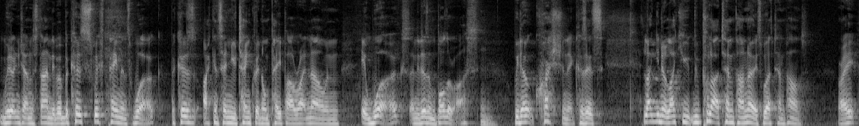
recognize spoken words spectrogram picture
we don't need to understand it. But because Swift payments work, because I can send you 10 quid on PayPal right now and it works and it doesn't bother us, mm. we don't question it because it's like, you know, like you, you pull out a £10 note, it's worth £10, right?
